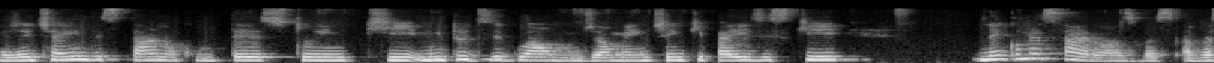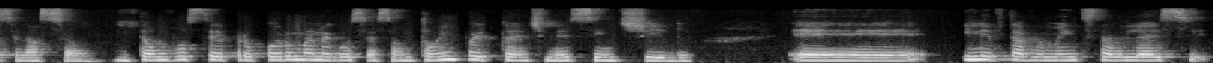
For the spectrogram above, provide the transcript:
A gente ainda está num contexto em que muito desigual mundialmente, em que países que nem começaram as, a vacinação. Então, você propor uma negociação tão importante nesse sentido, é, inevitavelmente estabelece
